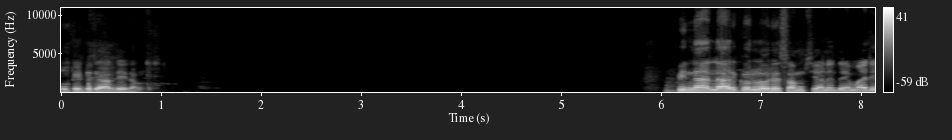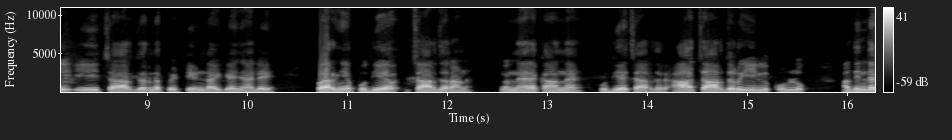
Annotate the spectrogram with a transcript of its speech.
കൂട്ടിയിട്ട് ചാർജ് ചെയ്താൽ പിന്നെ എല്ലാവർക്കും ഉള്ള ഒരു സംശയമാണ്. ഇതേമാതിരി ഈ ചാർജറിന്റെ പെട്ടി ഉണ്ടാക്കി കഴിഞ്ഞാൽ ഇപ്പൊ ഇറങ്ങിയ പുതിയ ചാർജറാണ് നിങ്ങൾ നേരെ കാണുന്ന പുതിയ ചാർജർ ആ ചാർജർ ഇതിൽ കൊള്ളും. അതിന്റെ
